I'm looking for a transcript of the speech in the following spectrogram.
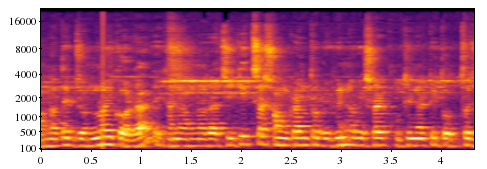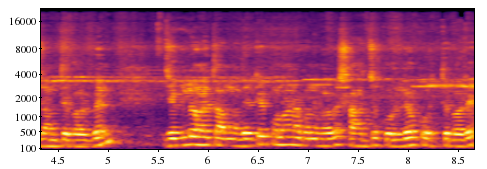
আপনাদের জন্যই করা। এখানে আপনারা চিকিৎসা সংক্রান্ত বিভিন্ন বিষয়ে খুঁটিনাটি তথ্য জানতে পারবেন। যেগুলো হয়তো আপনাদেরকে কোনো না কোনোভাবে সাহায্য করলেও করতে পারে।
